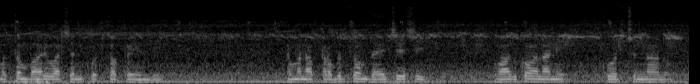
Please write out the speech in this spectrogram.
మొత్తం భారీ వర్షానికి కొట్టుకపోయింది. ఏమన్నా ప్రభుత్వం దయచేసి వాదుకోవాలని కోరుచున్నాను.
